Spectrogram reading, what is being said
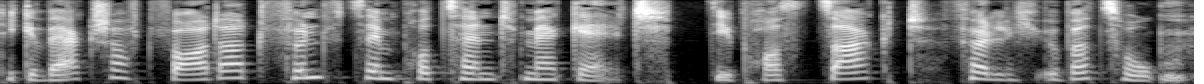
Die Gewerkschaft fordert 15 Prozent mehr Geld. Die Post sagt, völlig überzogen.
